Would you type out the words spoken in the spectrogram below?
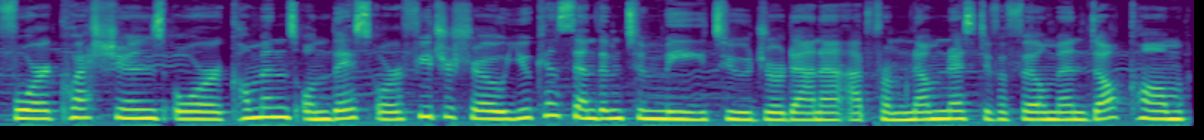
For questions or comments on this or a future show, you can send them to me to Jordana at from numbness to fulfillment.com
